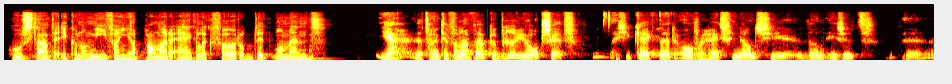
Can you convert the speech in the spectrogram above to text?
Hoe staat de economie van Japan er eigenlijk voor op dit moment? Ja, dat hangt er vanaf welke bril je opzet. Als je kijkt naar de overheidsfinanciën, dan is het uh,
